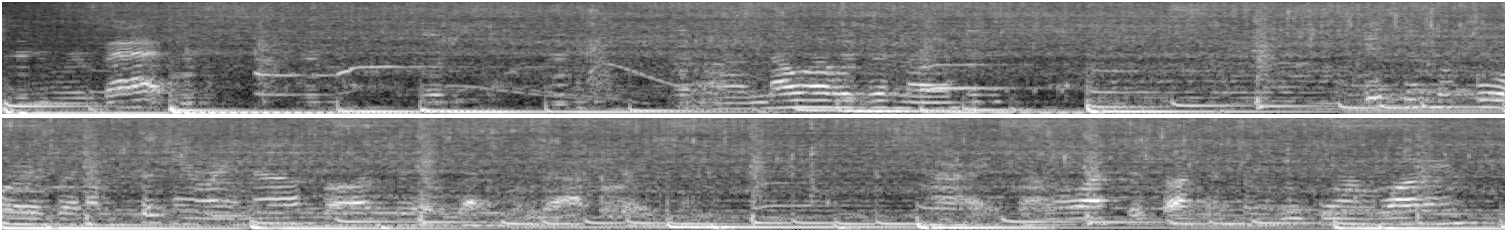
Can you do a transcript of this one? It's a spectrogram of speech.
And we're back. I know I was in the kitchen before, but I'm cooking right now, so I feel from the operation. Alright, so I'm gonna wash this off in some lukewarm water.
